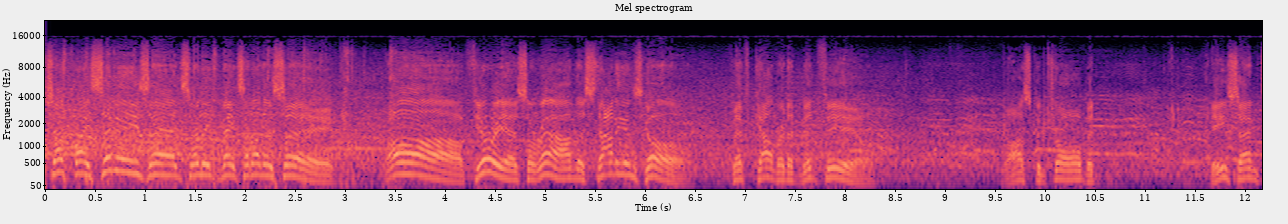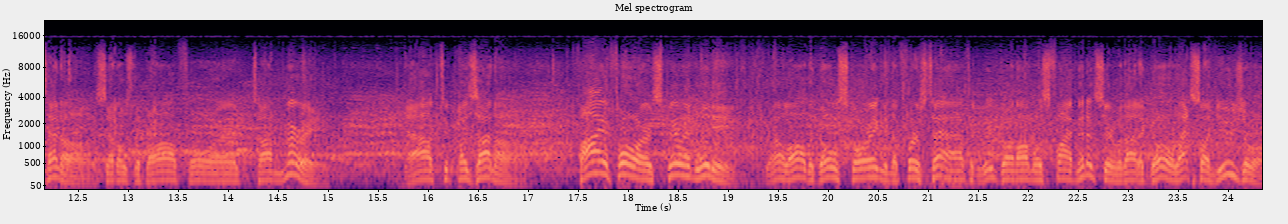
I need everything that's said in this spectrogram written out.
Shot by Sybis. And Serlit makes another save. Oh, furious around the Stallions goal. Cliff Calvert at midfield. Lost control, but DeSanteno settles the ball for Tom Murray. Now to Pisano. 5-4, Spirit leading. Well, all the goal scoring in the first half, and we've gone almost five minutes here without a goal. That's unusual.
